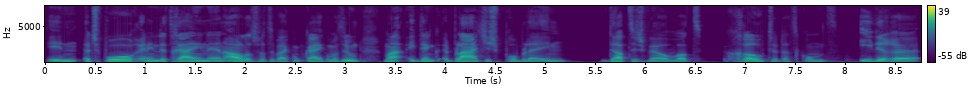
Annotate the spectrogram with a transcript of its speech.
in het spoor en in de treinen en alles wat erbij komt kijken om dat te doen. Maar ik denk het blaadjesprobleem, dat is wel wat groter. Dat komt iedere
